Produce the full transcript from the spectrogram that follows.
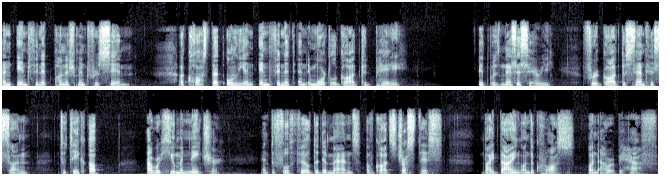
an infinite punishment for sin, a cost that only an infinite and immortal God could pay, it was necessary for God to send His Son to take up our human nature and to fulfill the demands of God's justice by dying on the cross on our behalf.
